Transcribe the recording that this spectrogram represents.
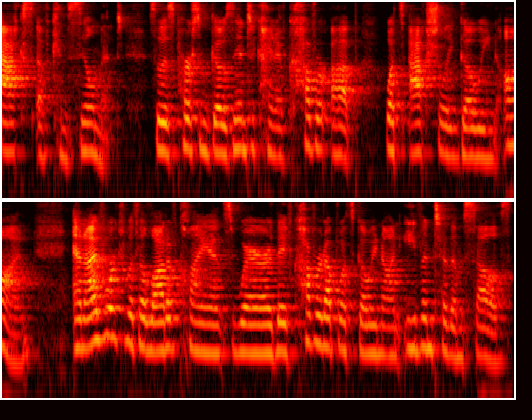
acts of concealment. So this person goes in to kind of cover up what's actually going on. And I've worked with a lot of clients where they've covered up what's going on even to themselves.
